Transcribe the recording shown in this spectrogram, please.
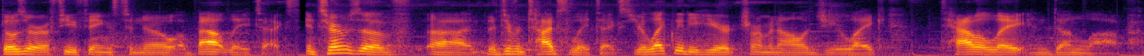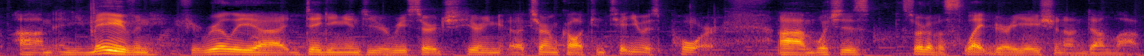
those are a few things to know about latex. In terms of uh, the different types of latex, you're likely to hear terminology like Talalay and Dunlop. Um, and you may even, if you're really uh, digging into your research, hearing a term called continuous pore, um, which is sort of a slight variation on Dunlop.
